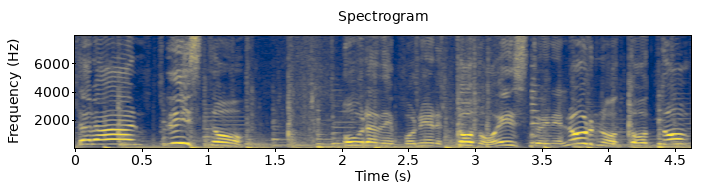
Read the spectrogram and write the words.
¡Tarán! ¡Listo! Hora de poner todo esto en el horno, Toto.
